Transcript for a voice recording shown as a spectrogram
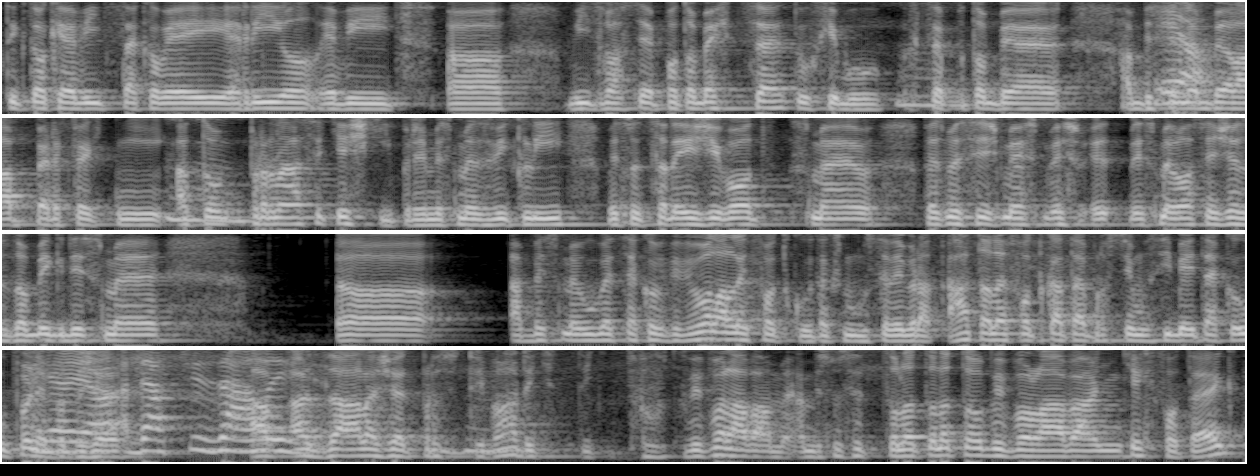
TikTok je víc takový real, je víc, uh, víc vlastně po tobě chce tu chybu, chce po tobě, aby si Jo. nebyla perfektní a to pro nás je těžký, protože my jsme zvyklí, my jsme celý život, jsme, vezmi si, my, my, my jsme vlastně že z doby, kdy jsme uh, aby jsme vůbec jako vyvolali fotku, tak jsme museli brát, aha, tahle fotka, ta prostě musí být jako úplně, Jo, jo, protože... a dát si záležet. A, a záležet, prostě ty teď, teď to vyvoláváme. A my jsme si tohle, tohleto vyvolávání těch fotek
